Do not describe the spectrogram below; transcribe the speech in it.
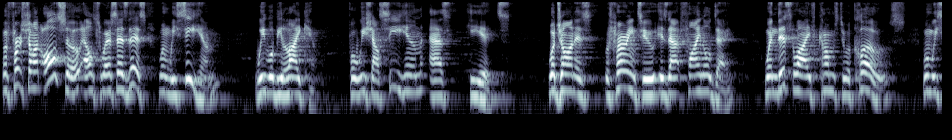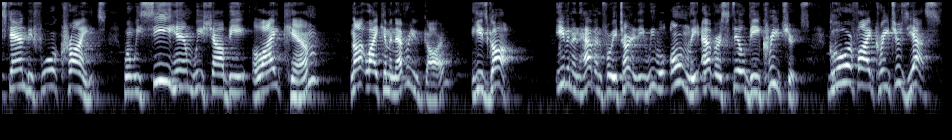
But First John also elsewhere says this when we see him, we will be like him, for we shall see him as he is. What John is referring to is that final day when this life comes to a close, when we stand before Christ, when we see him, we shall be like him, not like him in every regard. He's God even in heaven for eternity, we will only ever still be creatures. Glorified creatures, yes,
